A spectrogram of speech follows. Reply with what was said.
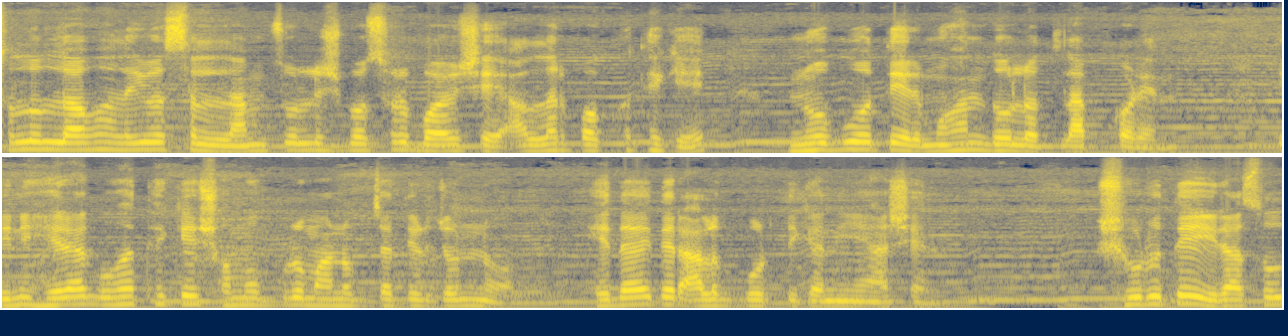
সাল্লাল্লাহু আলাইহি ওয়াসাল্লাম চল্লিশ বছর বয়সে আল্লাহর পক্ষ থেকে নবুয়তের মহান দৌলত লাভ করেন। তিনি হেরা গুহা থেকে সমগ্র মানবজাতির জন্য হেদায়েতের আলোকবর্তিকা নিয়ে আসেন। শুরুতেই রাসূল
